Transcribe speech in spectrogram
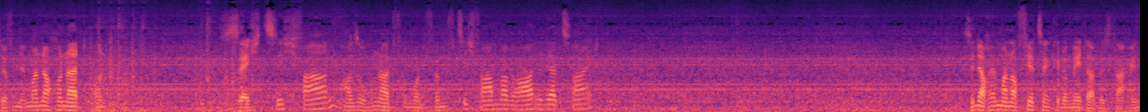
Dürfen immer noch 100 und 60 fahren, also 155 fahren wir gerade derzeit. Sind auch immer noch 14 Kilometer bis dahin.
